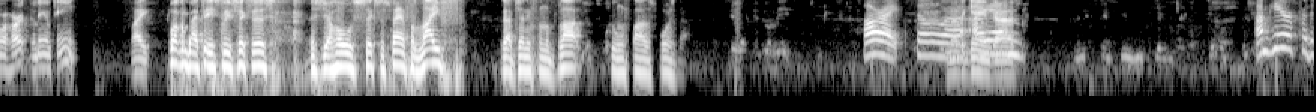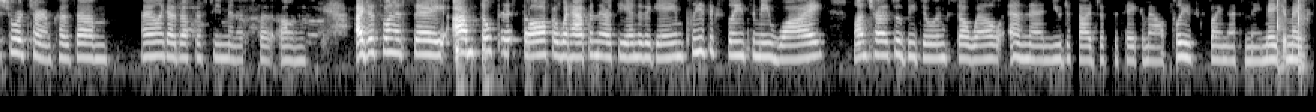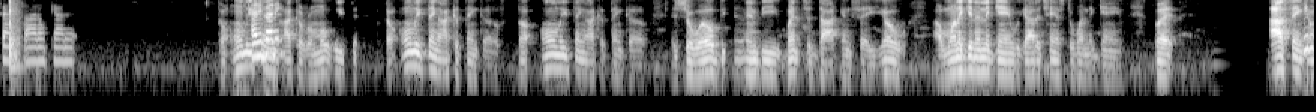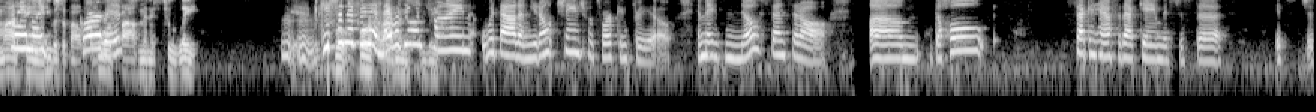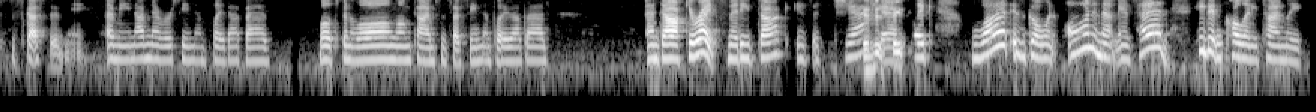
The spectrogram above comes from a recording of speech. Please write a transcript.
more heart than damn team. Like, welcome back to East Sleep Sixers. It's your whole Sixers fan for life. We got Jenny from the block, doing Father Sports guy. All right, so uh, another game, guys. I'm here for the short term because um, I only got about 15 minutes, but um, I just want to say I'm so pissed off at what happened there at the end of the game. Please explain to me why Montrez would be doing so well and then you decide just to take him out. Please explain that to me. Make it make sense. I don't get it. The only Anybody? thing I could remotely th- the only thing I could think of, the only thing I could think of is Joel Embiid went to Doc and say, "Yo, I want to get in the game. We got a chance to win the game." But I think, in my opinion, like he was about garbage. four or five minutes too late. Yeah, he shouldn't have been in. They were doing fine without him. You don't change what's working for you. It makes no sense at all. Um, the whole second half of that game is just a, uh, it's just disgusted me. I mean, I've never seen them play that bad. Well, it's been a long, long time since I've seen them play that bad. And Doc, you're right, Smitty. Doc is a jackass. Is it safe? Like, what is going on in that man's head? He didn't call any timely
